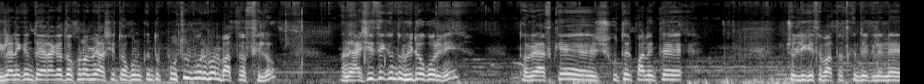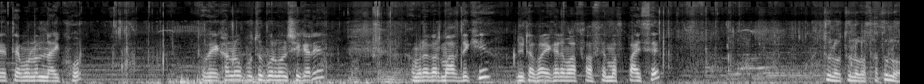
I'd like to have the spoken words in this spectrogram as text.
এখানে কিন্তু এর আগে যখন আমি আসি তখন কিন্তু প্রচুর পরিমাণ বাচ্চা ছিল। মানে আসিতে কিন্তু ভিডিও করিনি। তবে আজকে সুতের পানিতে চলে গেছে, বাতাস কিন্তু এখানে তেমন আর নাই খোর। তবে এখানেও প্রচুর পরিমাণ শিকারে। আমরা এবার মাছ দেখি। দুইটা ভাই এখানে মাছ আছে, মাছ পাইছে। তুলো তুলো বাচ্চা, তুলো।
